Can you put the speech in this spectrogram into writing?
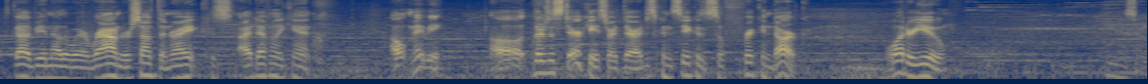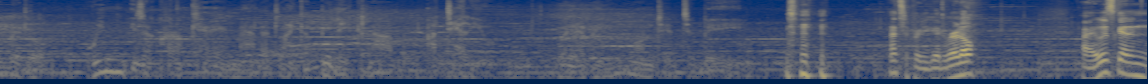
it's got to be another way around or something, right? Because I definitely can't... Oh, maybe... Oh, there's a staircase right there. I just couldn't see it because it's so freaking dark. What are you? Here's a riddle. When is a croquet mallet like a billy club? I'll tell you. Whenever you want it to be. That's a pretty good riddle. Alright, who's getting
